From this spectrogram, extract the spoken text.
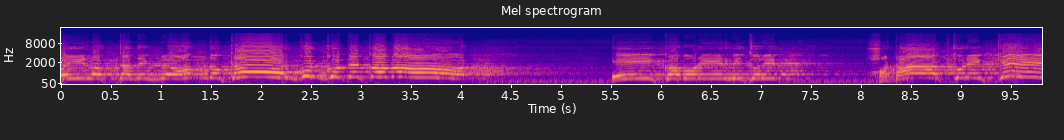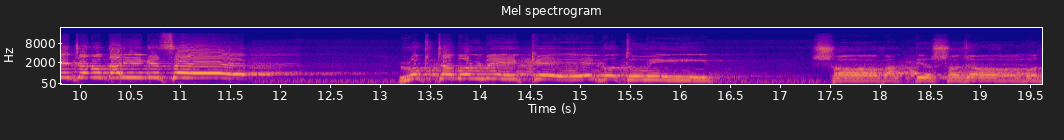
ওই লোকটা দেখবে অন্ধকার, গুটগুটে কবর। এই কবরের ভিতরে হঠাৎ করে কে যেন দাঁড়িয়ে গেছে? লোকটা বলবে, কে গো তুমি? সব আত্মীয় স্বজন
